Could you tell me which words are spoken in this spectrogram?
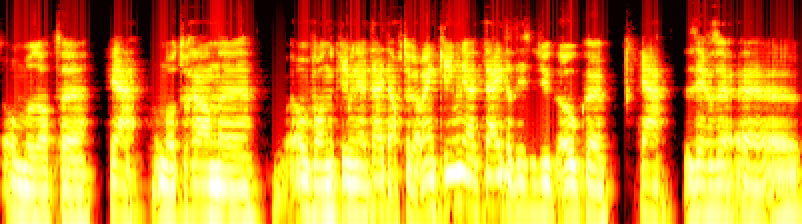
om, dat, uh, ja, om dat te gaan, uh, om van de criminaliteit af te komen. En criminaliteit, dat is natuurlijk ook, ja, dan zeggen ze,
